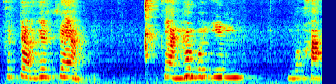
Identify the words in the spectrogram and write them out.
เขาเจ้าเฮ็ดแซ่บการห้าบอิ่มบ่คัก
